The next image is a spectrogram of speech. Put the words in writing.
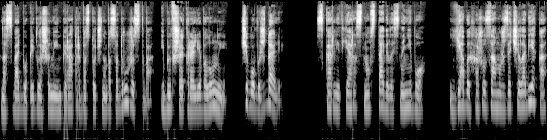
На свадьбу приглашены император Восточного Содружества и бывшая королева Луны. Чего вы ждали? Скарлетт яростно уставилась на него. «Я выхожу замуж за человека,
